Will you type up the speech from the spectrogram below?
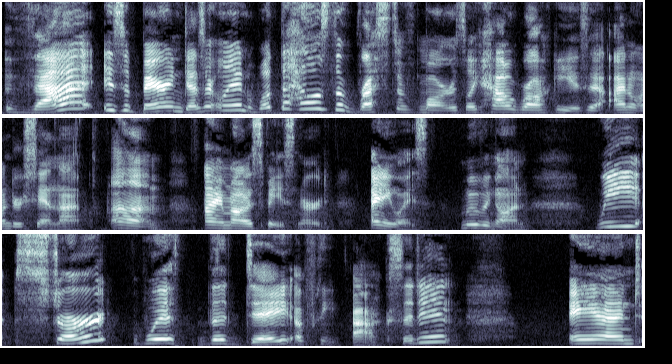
that is a barren desert land, what the hell is the rest of Mars? Like how rocky is it? I don't understand that. Um, I'm not a space nerd. Anyways, moving on. We start with the day of the accident, and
